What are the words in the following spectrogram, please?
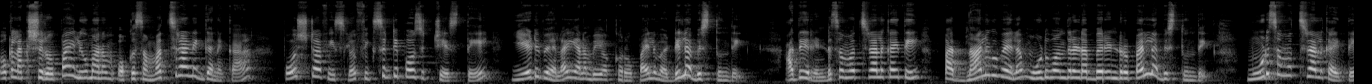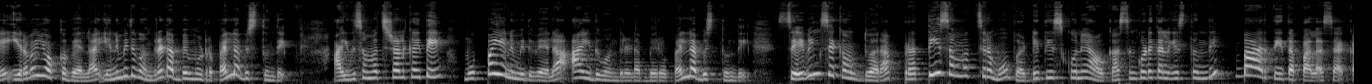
ఒక లక్ష రూపాయలు మనం ఒక సంవత్సరానికి గనక పోస్ట్ ఆఫీస్లో ఫిక్స్డ్ డిపాజిట్ చేస్తే ఏడు వేల ఎనభై ఒక్క రూపాయల వడ్డీ లభిస్తుంది. అదే రెండు సంవత్సరాలకైతే పద్నాలుగు వేల మూడు వందల డెబ్బై రెండు రూపాయలు లభిస్తుంది. మూడు సంవత్సరాలకైతే ఇరవై ఒక్క వేల ఎనిమిది వందల డెబ్బై మూడు రూపాయలు లభిస్తుంది. ఐదు సంవత్సరాలకైతే ముప్పై ఎనిమిది వేల ఐదు వందల డెబ్బై రూపాయలు లభిస్తుంది. సేవింగ్స్ అకౌంట్ ద్వారా ప్రతి సంవత్సరము వడ్డీ తీసుకునే అవకాశం కూడా కలిగిస్తుంది భారతీయ తపాలా శాఖ.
